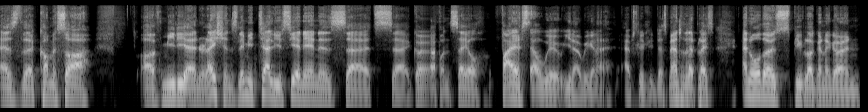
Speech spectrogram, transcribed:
as the commissar of media and relations, let me tell you, CNN is uh, it's uh, going up on sale, fire sale. We're you know we're gonna absolutely dismantle that place, and all those people are gonna go and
